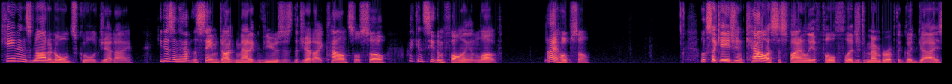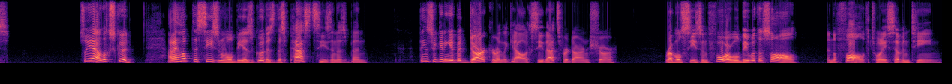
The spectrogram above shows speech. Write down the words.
Kanan's not an old school Jedi. He doesn't have the same dogmatic views as the Jedi Council, so I can see them falling in love. I hope so. Looks like Agent Kallus is finally a full-fledged member of the good guys. So yeah, looks good. And I hope this season will be as good as this past season has been. Things are getting a bit darker in the galaxy, that's for darn sure. Rebels Season 4 will be with us all in the fall of 2017.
